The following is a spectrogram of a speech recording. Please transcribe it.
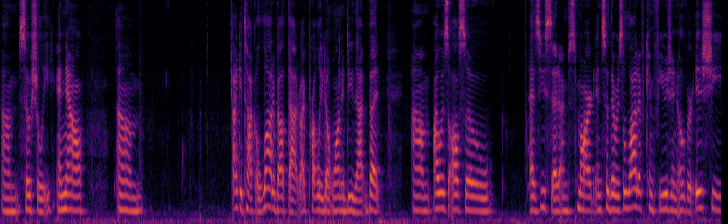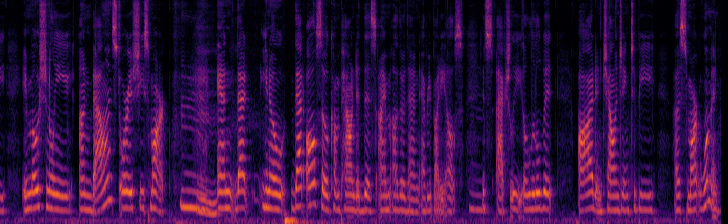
um, socially. And now um, I could talk a lot about that. I probably don't want to do that. But um, I was also, as you said, I'm smart. And so there was a lot of confusion over is she emotionally unbalanced or is she smart? And that, you know, that also compounded this I'm other than everybody else. It's actually a little bit odd and challenging to be a smart woman.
